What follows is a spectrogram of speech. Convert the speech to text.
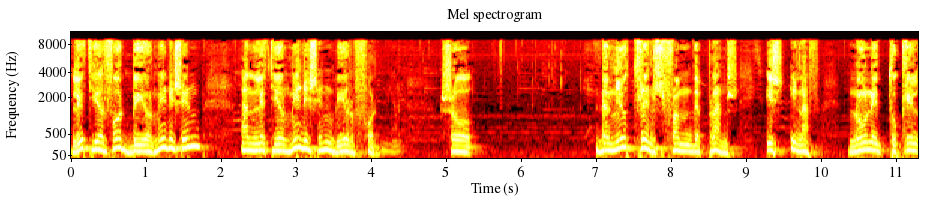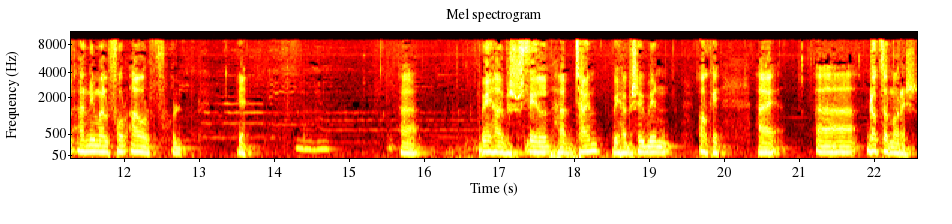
let your food be your medicine, and let your medicine be your food. So the nutrients from the plants is enough. No need to kill animal for our food. Yeah. Uh, we have still have time. We have seven. Okay. I, uh, Dr. Morris.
